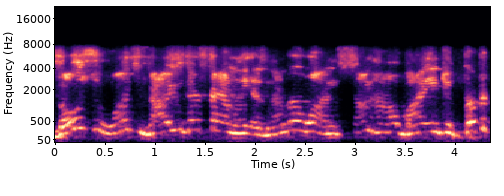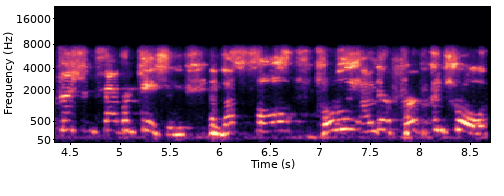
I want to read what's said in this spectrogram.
Those who once valued their family as number one somehow buy into perpetration fabrication and thus fall totally under perp control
